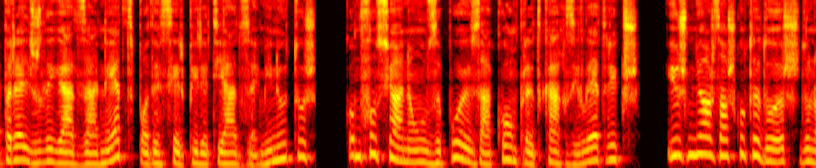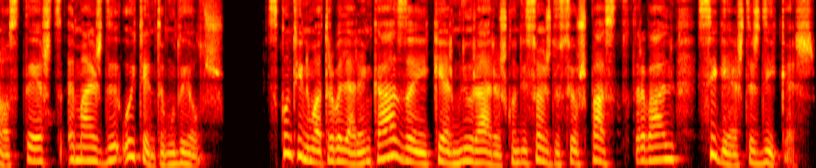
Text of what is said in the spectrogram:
aparelhos ligados à net podem ser pirateados em minutos, como funcionam os apoios à compra de carros elétricos e os melhores auscultadores do nosso teste a mais de 80 modelos. Se continua a trabalhar em casa e quer melhorar as condições do seu espaço de trabalho, siga estas dicas.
